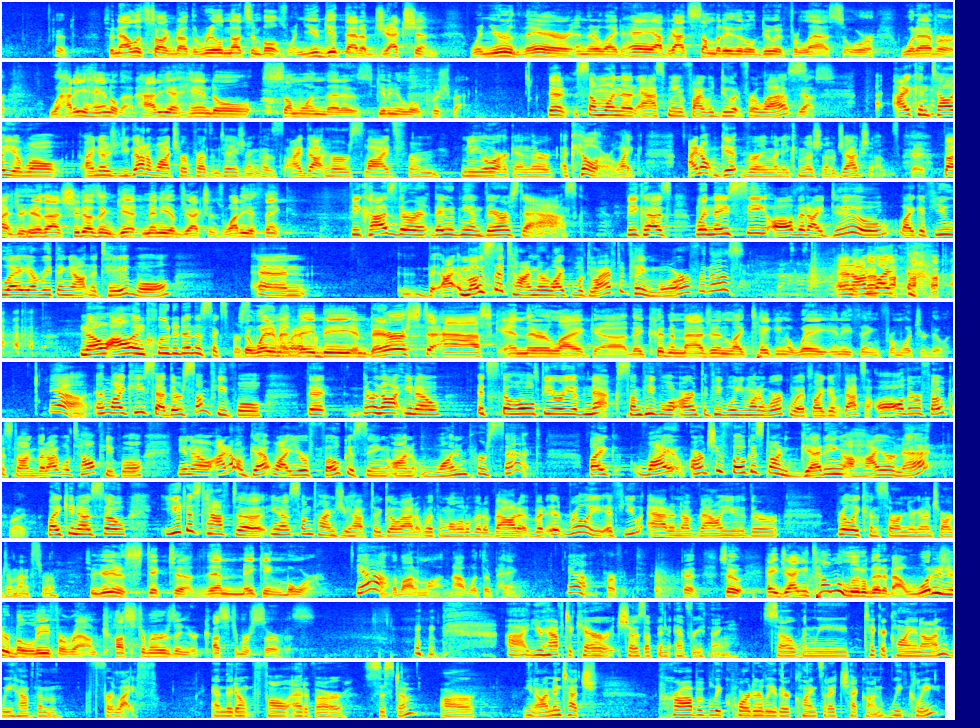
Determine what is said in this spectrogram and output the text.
good. So now let's talk about the real nuts and bolts. When you get that objection, when you're there and they're like, hey, I've got somebody that'll do it for less or whatever, well, how do you handle that? How do you handle someone that is giving you a little pushback? That someone that asked me if I would do it for less. Yes. I can tell you, well, I know you got to watch her presentation because I got her slides from New York and they're a killer. Like, I don't get very many commission objections. Okay. But Did you hear that? She doesn't get many objections. Why do you think? because they're they would be embarrassed to ask because when they see all that I do like if you lay everything out on the table and I, most of the time they're like well do I have to pay more for this and I'm like No, I'll include it in the 6%. So wait a minute, they'd be embarrassed to ask, and they're like, uh, they couldn't imagine like taking away anything from what you're doing. Yeah, and like he said, there's some people that they're not, you know, it's the whole theory of next. Some people aren't the people you want to work with, like if that's all they're focused on. But I will tell people, you know, I don't get why you're focusing on 1%. Like, why aren't you focused on getting a higher net? Right. Like, you know, so you just have to, you know, sometimes you have to go at it with them a little bit about it. But it really, if you add enough value, they're really concerned you're going to charge them extra. So you're going to stick to them making more, Yeah. the bottom line, not what they're paying. Yeah. Perfect. Good. So, hey, Jackie, tell them a little bit about what is your belief around customers and your customer service? Uh, you have to care, it shows up in everything. So when we take a client on, we have them for life. And they don't fall out of our system. Our, you know, I'm in touch probably quarterly. There are clients that I check on weekly.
